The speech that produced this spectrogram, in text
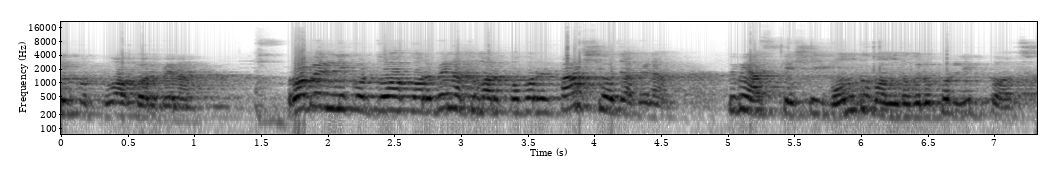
নিকট দোয়া করবে না। রবের নিকট দোয়া করবে না, তোমার কবরের পার্শ্বেও যাবে না। তুমি আজকে সেই বন্ধু বান্ধবের উপর লিপ্ত আছো।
